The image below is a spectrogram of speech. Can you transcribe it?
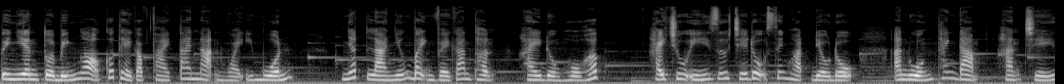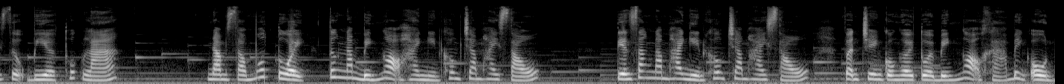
Tuy nhiên, tuổi bính ngọ có thể gặp phải tai nạn ngoài ý muốn, nhất là những bệnh về gan thận hay đường hô hấp. Hãy chú ý giữ chế độ sinh hoạt điều độ, ăn uống thanh đạm, hạn chế rượu bia, thuốc lá. Năm 61 tuổi, tức năm Bính Ngọ 2026. Tiến sang năm 2026, vận trình của người tuổi Bính Ngọ khá bình ổn.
